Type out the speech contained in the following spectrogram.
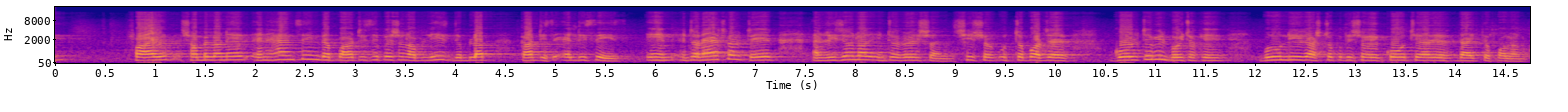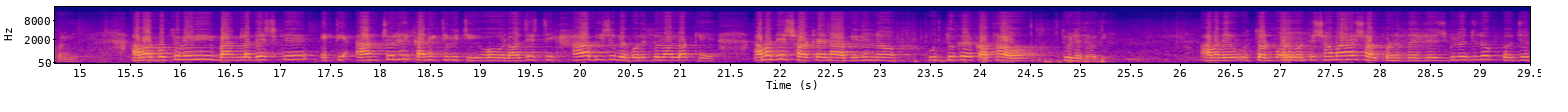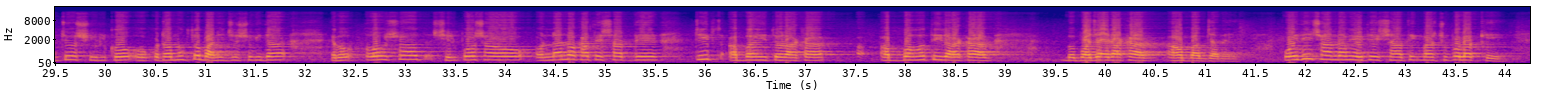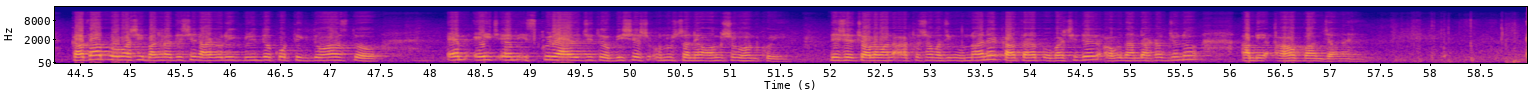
ফাইভ সম্মেলনের enhancing the participation of least develop countries LDCs in international trade and regional integration শীর্ষক উচ্চ পর্যায়ের গোল টেবিল বৈঠকে বুরুন্ডির রাষ্ট্রপতির সঙ্গে কো চেয়ারের দায়িত্ব পালন করি। আমার বক্তব্যে আমি বাংলাদেশকে একটি আঞ্চলিক কানেক্টিভিটি ও লজিস্টিক হাব হিসেবে গড়ে তোলার লক্ষ্যে আমাদের সরকারের নেওয়া বিভিন্ন উদ্যোগের কথাও তুলে ধরি। আমাদের উত্তর পরবর্তী সময়ে স্বল্পোন্নত দেশগুলোর জন্য প্রযোজ্য শুল্ক ও কোটামুক্ত বাণিজ্য সুবিধা এবং ঔষধ, শিল্প সহ অন্যান্য খাতের সাথে টিপস অব্যাহত রাখা, অব্যাহতি রাখার, বজায় রাখার আহ্বান জানাই। ওই দিন সংগ্রামী ঐতিহাসিক সাহিত্যিক মাস উপলক্ষে কাতার প্রবাসী বাংলাদেশি নাগরিক বৃন্দ কর্তৃক দোহাস্ত এম এইচ এম স্কুলে আয়োজিত বিশেষ অনুষ্ঠানে অংশগ্রহণ করি। দেশের চলমান আর্থসামাজিক উন্নয়নে কাতার প্রবাসীদের অবদান রাখার জন্য আমি আহ্বান জানাই।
